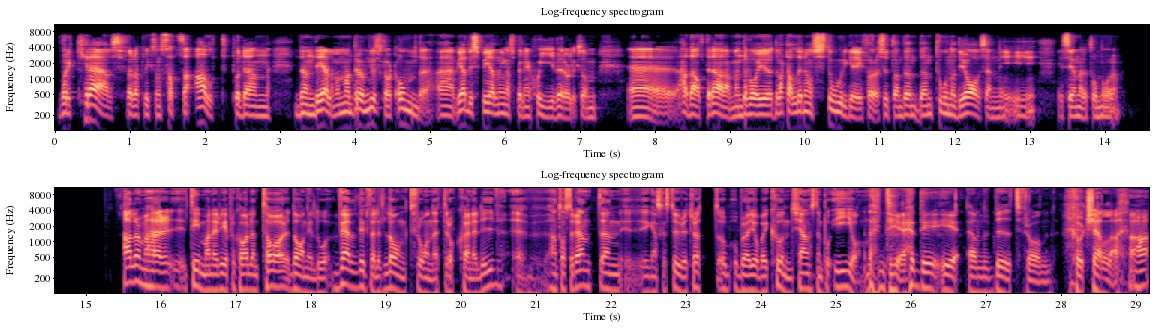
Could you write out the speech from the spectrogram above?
vad det krävs för att liksom satsa allt på den, den delen. Men man drömde ju såklart om det. Eh, vi hade ju spelningar, spelade skivor och liksom eh, hade allt det där. Men det var ju, det vart aldrig någon stor grej för oss utan den, den tonade ju av sen i, i, i senare tonåren alla de här timmarna i replokalen tar Daniel då väldigt, väldigt långt från ett rockstjärneliv. Eh, han tar studenten, är ganska sturetrött och börjar jobba i kundtjänsten på E.ON. Det, det är en bit från Coachella.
